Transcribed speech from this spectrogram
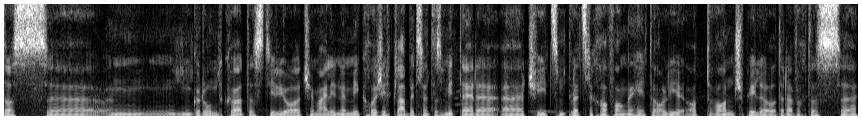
das äh, einen Grund gehabt, dass die Rio Gemelli nicht mitkommt. Ich glaube jetzt nicht, dass mit der äh, die Schweiz plötzlich anfangen hätte, alle an die Wand zu spielen oder einfach, dass, äh,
